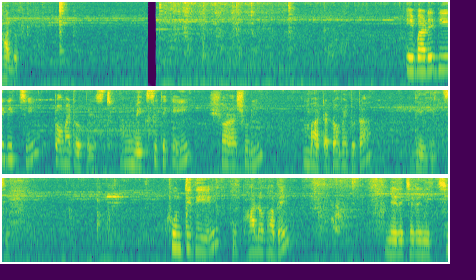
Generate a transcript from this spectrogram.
ভালো। এবারে দিয়ে দিচ্ছি টমেটোর পেস্ট। আমি মিক্সি থেকেই সরাসরি বাটা টমেটোটা দিয়ে দিচ্ছি। খুন্তি দিয়ে খুব ভালোভাবে নেড়ে চেড়ে নিচ্ছি।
